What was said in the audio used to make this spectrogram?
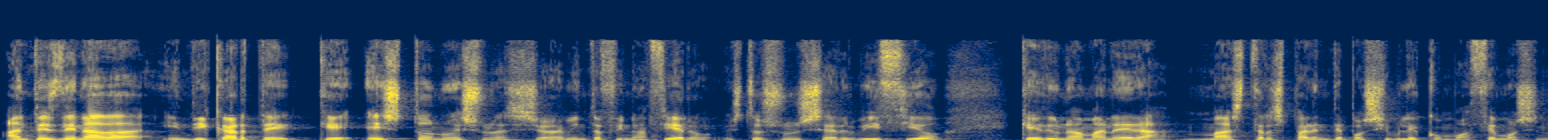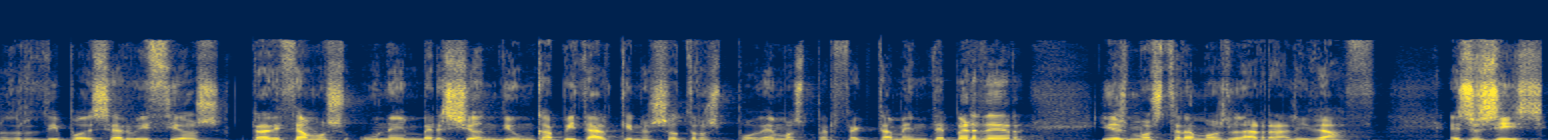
Antes de nada, indicarte que esto no es un asesoramiento financiero, esto es un servicio que de una manera más transparente posible, como hacemos en otro tipo de servicios, realizamos una inversión de un capital que nosotros podemos perfectamente perder y os mostramos la realidad. Eso sí, si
